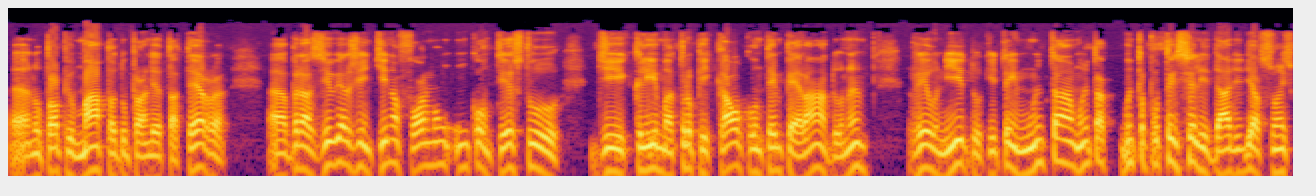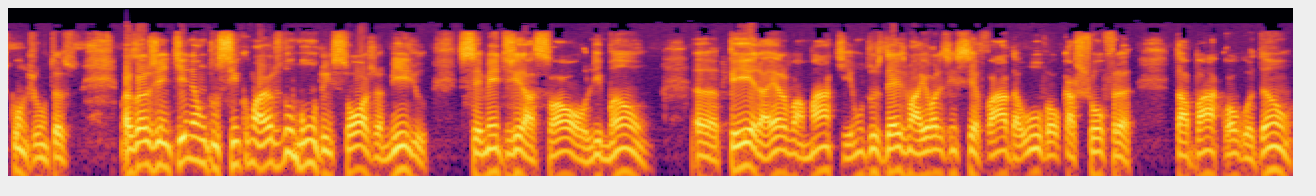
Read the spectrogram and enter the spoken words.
uh, no próprio mapa do planeta Terra, Uh, Brasil e Argentina formam um contexto de clima tropical com temperado, né? Reunido, que tem muita, muita, muita potencialidade de ações conjuntas. Mas a Argentina é um dos cinco maiores do mundo em soja, milho, semente de girassol, limão, uh, pera, erva mate, um dos dez maiores em cevada, uva, alcachofra, tabaco, algodão,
